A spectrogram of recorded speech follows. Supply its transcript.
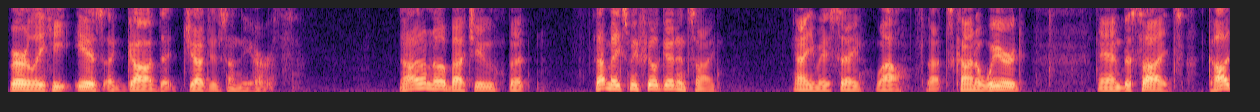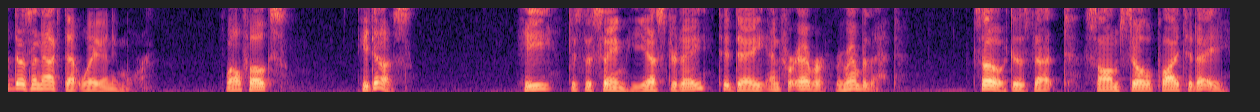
Verily, he is a God that judges on the earth. Now, I don't know about you, but that makes me feel good inside. Now, you may say, Wow, that's kind of weird. And besides, God doesn't act that way anymore. Well, folks, He does. He is the same yesterday, today, and forever. Remember that. So, does that psalm still apply today?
